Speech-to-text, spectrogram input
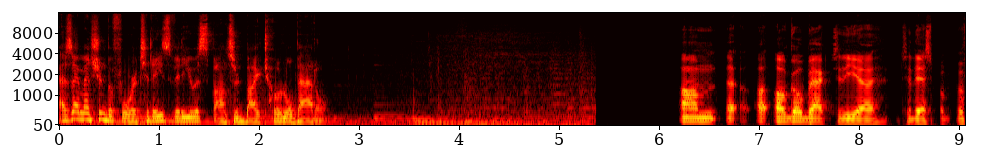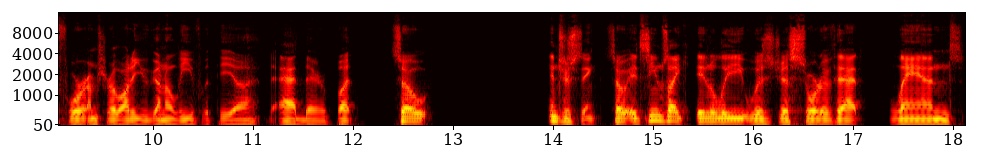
As I mentioned before, today's video is sponsored by Total Battle. Um, uh, I'll go back to the uh, to this, but before I'm sure a lot of you are gonna leave with the uh, the ad there. But so interesting. So it seems like Italy was just sort of that land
